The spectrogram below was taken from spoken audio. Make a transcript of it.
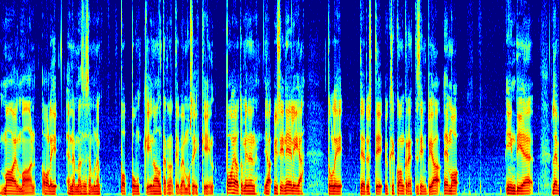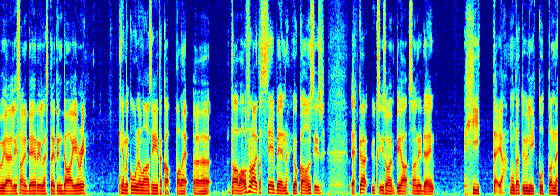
maailmaan oli enemmän se semmoinen pop-punkkiin, musiikkiin pohjautuminen ja 94 tuli tietysti yksi konkreettisimpia emo indie-levyjä, eli Sunny Day Real Estatein Diary. Ja me kuunnellaan siitä kappale äh, Tavausraita Seven, joka on siis ehkä yksi isoimpia Sunny Dayn hittejä. Mun täytyy liikkua tonne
